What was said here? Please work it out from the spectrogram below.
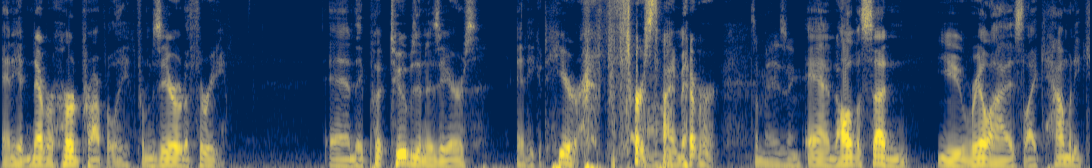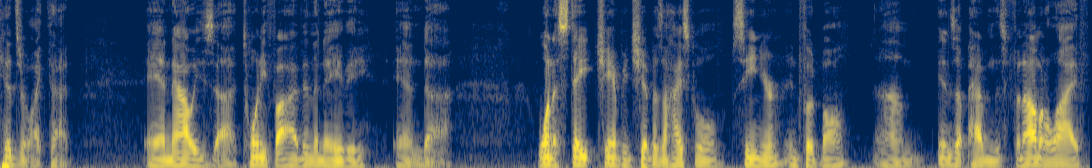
And he had never heard properly from zero to three. And they put tubes in his ears and he could hear for the first time ever. It's amazing. And all of a sudden, you realize like how many kids are like that. And now he's uh, 25 in the Navy and uh, won a state championship as a high school senior in football. Um, ends up having this phenomenal life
